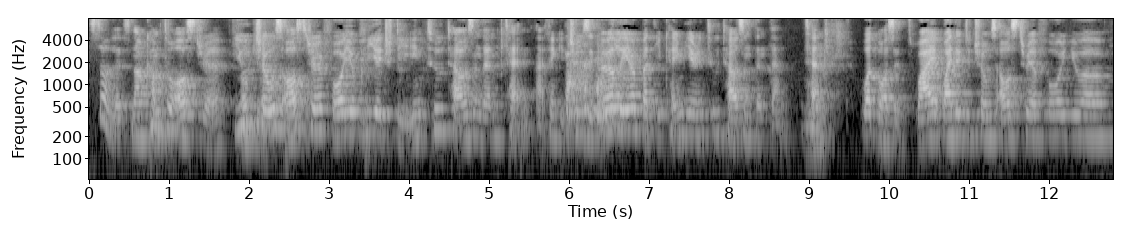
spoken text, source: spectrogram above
So let's now come to Austria. You Okay. chose Austria for your PhD in 2010. I think you chose it earlier, but you came here in 2010. 10. What was it? Why, why did you choose Austria for your,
